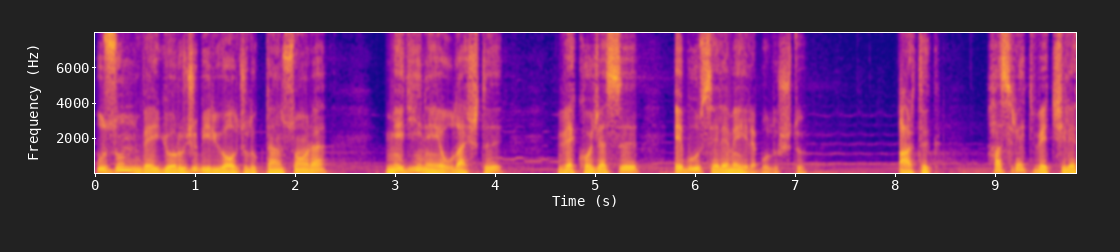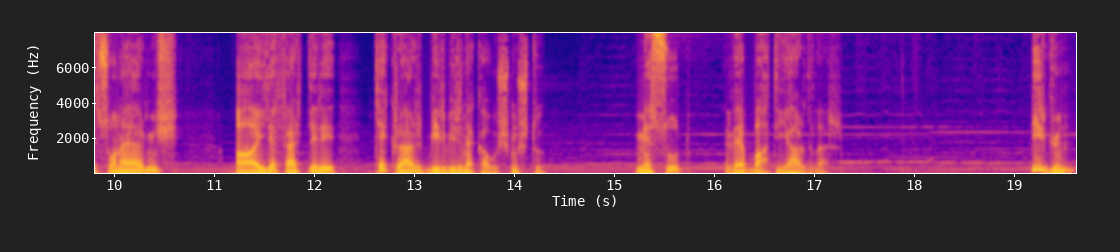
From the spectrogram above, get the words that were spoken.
uzun ve yorucu bir yolculuktan sonra Medine'ye ulaştı ve kocası Ebu Seleme ile buluştu. Artık hasret ve çile sona ermiş, aile fertleri tekrar birbirine kavuşmuştu. Mesud ve bahtiyardılar. Bir gün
